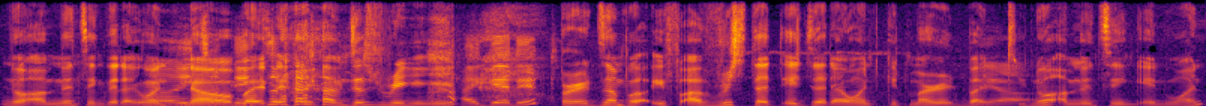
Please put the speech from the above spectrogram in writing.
No, I'm not saying that I want oh, now, okay, but okay. I'm just bringing it. I get it. For example, if I've reached that age that I want to get married, but yeah. you know, I'm not saying anyone.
